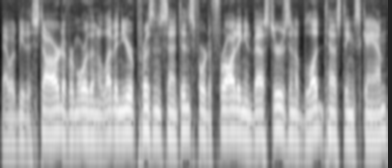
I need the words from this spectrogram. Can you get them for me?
That would be the start of her more than 11 year prison sentence for defrauding investors in a blood testing scam.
